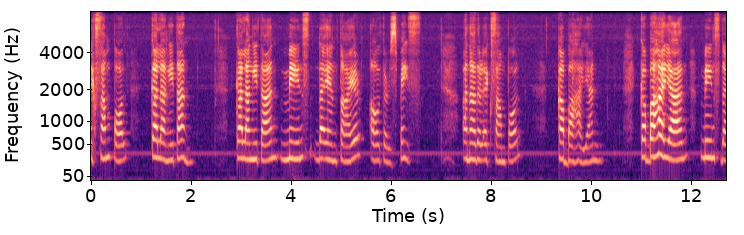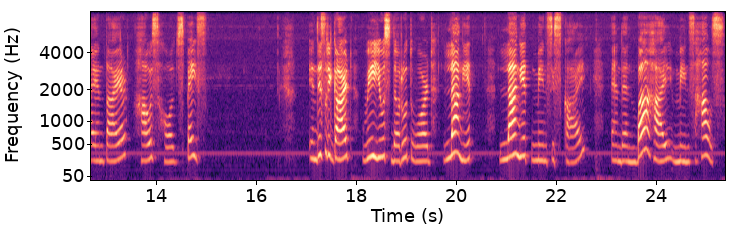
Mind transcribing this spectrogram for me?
Example, kalangitan. Kalangitan means the entire outer space. Another example, kabahayan. Kabahayan means the entire household space. In this regard, we use the root word langit. Langit means sky and then bahay means house.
